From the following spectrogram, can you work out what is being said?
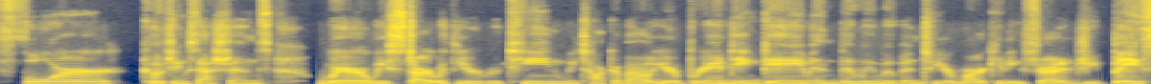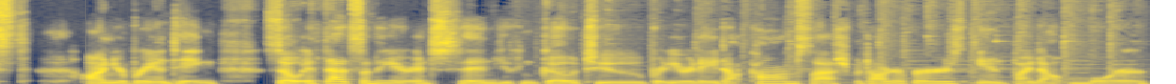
four coaching sessions where we start with your routine, we talk about your branding game, and then we move into your marketing strategy based on your branding. So if that's something you're interested in, you can go to brittnierenee.com slash photographers and find out more.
